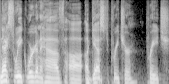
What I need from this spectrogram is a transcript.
Next week, we're going to have uh, a guest preacher preach.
